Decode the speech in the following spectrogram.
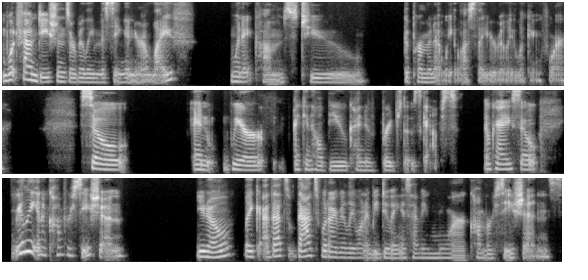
what foundations are really missing in your life when it comes to the permanent weight loss that you're really looking for. So, and where I can help you kind of bridge those gaps. Okay. So, really in a conversation, you know, like uh, that's that's what I really want to be doing is having more conversations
